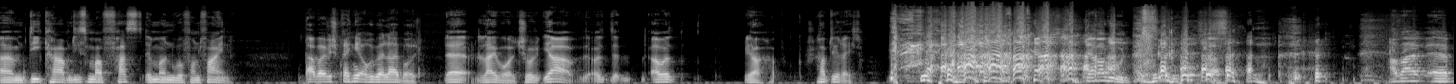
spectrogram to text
ähm, die kamen diesmal fast immer nur von Fein. Aber wir sprechen ja auch über Leibold. Äh, Leibold, Entschuldigung. Ja, äh, aber ja, hab- habt ihr recht. der war gut. Aber äh,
